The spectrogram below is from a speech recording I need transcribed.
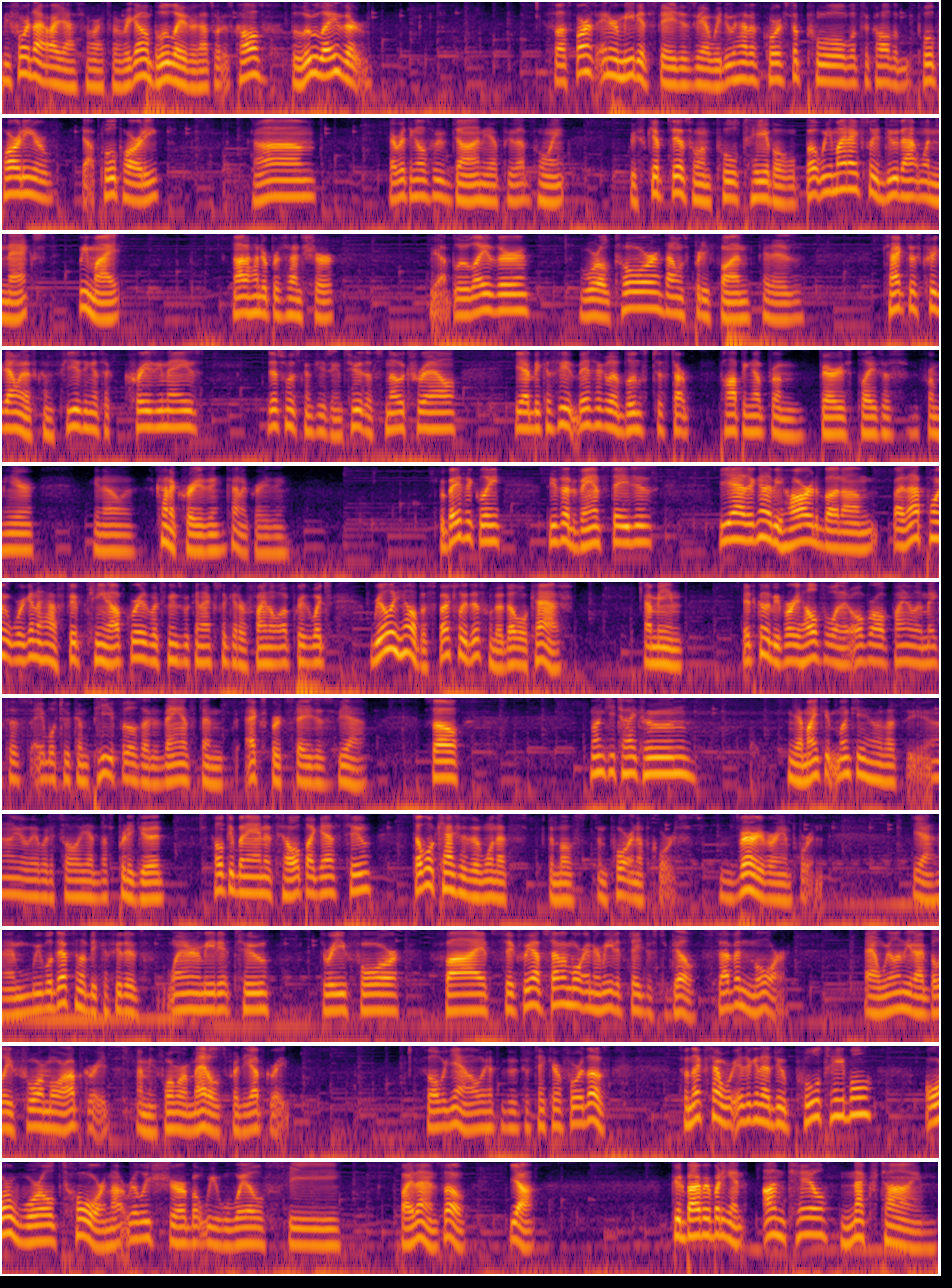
before that, alright, yeah, so, alright, so we go. Blue laser, that's what it's called. Blue laser. So as far as intermediate stages, yeah, we do have, of course, the pool, what's it called, the pool party, or, yeah, pool party. Um, everything else we've done, yeah, up to that point. We skipped this one, pool table, but we might actually do that one next. We might. Not 100% sure. We got Blue Laser, World Tour, that one's pretty fun. It is. Cactus Creek, that one is confusing. It's a crazy maze. This one's confusing too, the Snow Trail. Yeah, because see, basically the balloons just start popping up from various places from here. You know, it's kind of crazy, kind of crazy. But basically, these advanced stages, yeah, they're going to be hard, but um, by that point, we're going to have 15 upgrades, which means we can actually get our final upgrades, which really help, especially this one, the double cash. I mean, it's going to be very helpful, and it overall finally makes us able to compete for those advanced and expert stages, yeah. So, Monkey Tycoon, yeah, Monkey, Monkey, oh, let's see, oh, you'll be able to sell, yeah, that's pretty good. Healthy Bananas help, I guess, too. Double Cash is the one that's the most important, of course. Very, very important. Yeah, and we will definitely, because see there's one intermediate, two, three, four, five, six. We have seven more intermediate stages to go. Seven more. And we only need, I believe, four more upgrades. I mean, four more medals for the upgrade. So, yeah, all we have to do is just take care of four of those. So next time, we're either going to do pool table or world tour. Not really sure, but we will see by then. So, yeah. Goodbye, everybody, and until next time.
